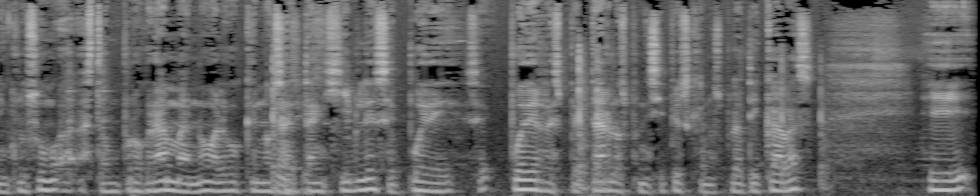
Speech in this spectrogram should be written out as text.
incluso hasta un programa, ¿no? Algo que no sea tangible, se puede, se puede respetar los principios que nos platicabas. Y,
